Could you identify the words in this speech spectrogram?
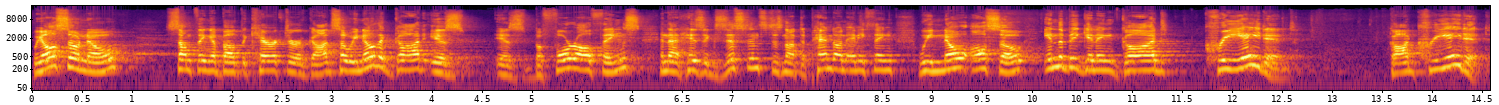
We also know something about the character of God. So we know that God is is before all things and that his existence does not depend on anything. We know also in the beginning God created. God created.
